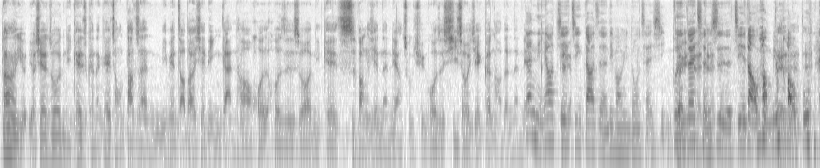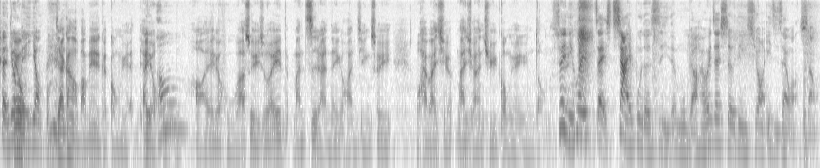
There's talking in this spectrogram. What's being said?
当然有有些人说，你可以可能可以从大自然里面找到一些灵感哈，或者或者是说你可以释放一些能量出去，或者吸收一些更好的能量。但你要接近大自然的地方运动才行，不能在城市的街道旁边跑步，可能就没用。我们家刚好旁边有个公园，还有湖，好一个湖啊，所以说哎，蛮自然的一个环境，所以我还蛮喜欢蛮喜欢去公园运动的。所以你会在下一步的自己的目标，还会再设定，希望一直在往上吗？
